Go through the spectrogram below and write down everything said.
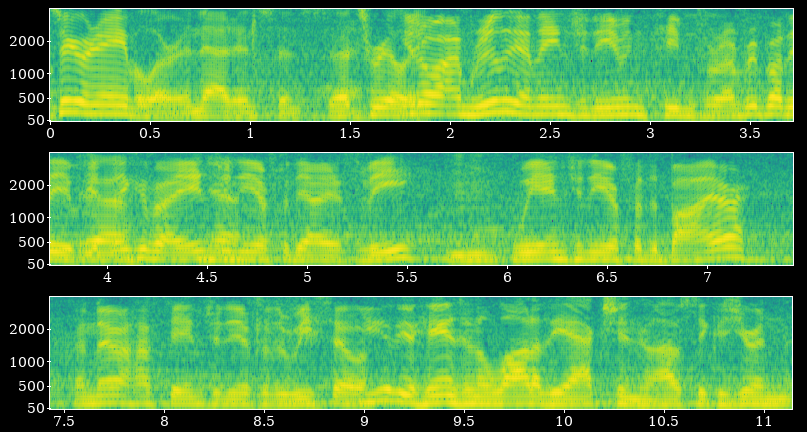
So you're an enabler in that instance, that's really... You know, I'm really an engineering team for everybody. If yeah. you think of it, I engineer for the ISV, mm -hmm. we engineer for the buyer, and now I have to engineer for the reseller. You have your hands in a lot of the action, obviously, because you're in,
